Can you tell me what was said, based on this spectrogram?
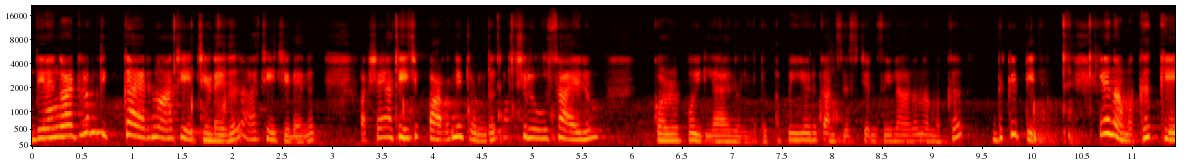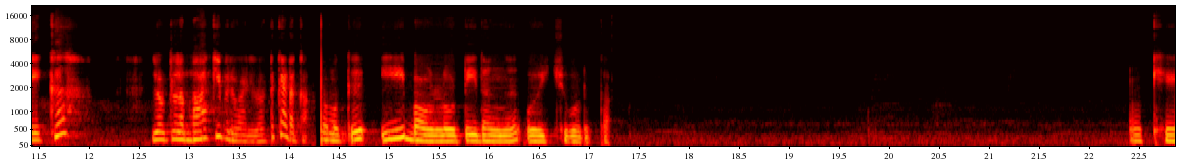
ഇതിനെക്കാട്ടിലും തിക്കായിരുന്നു ആ ചേച്ചിയുടേത് ആ ചേച്ചിയുടേത്. പക്ഷെ ആ ചേച്ചി പറഞ്ഞിട്ടുണ്ട് കുറച്ച് ലൂസായാലും കുഴപ്പമില്ല എന്നുള്ളത്. അപ്പൊ ഈ ഒരു കൺസിസ്റ്റൻസിയിലാണ് നമുക്ക് ഇത് കിട്ടിയത്. ഇനി നമുക്ക് കേക്ക് ഇതിലോട്ടുള്ള ബാക്കി പരിപാടിയിലോട്ട് കിടക്കാം. നമുക്ക് ഈ ബൗളിലോട്ട് ഇതങ്ങ് ഒഴിച്ചു കൊടുക്കാം. ഓക്കേ.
